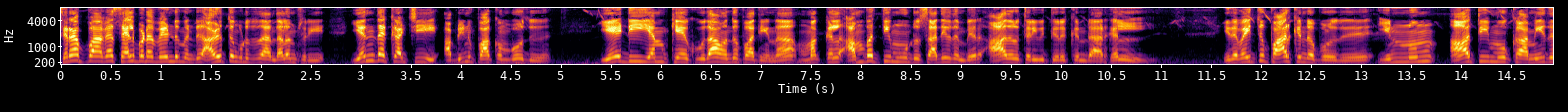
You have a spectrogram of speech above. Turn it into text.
சிறப்பாக செயல்பட வேண்டும் என்று அழுத்தம் கொடுத்ததா இருந்தாலும் சரி எந்த கட்சி அப்படின்னு பார்க்கும்போது ஏடிஎம்கேக்கு தான் வந்து பார்த்தீங்கன்னா மக்கள் ஐம்பத்தி மூன்று சதவீதம் பேர் ஆதரவு தெரிவித்து இருக்கின்றார்கள். இதை வைத்து பார்க்கின்ற பொழுது இன்னும் அதிமுக மீது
